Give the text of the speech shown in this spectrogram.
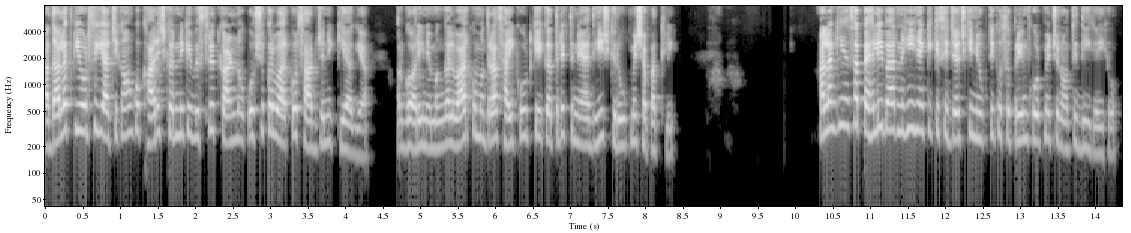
अदालत की ओर से याचिकाओं को खारिज करने के विस्तृत कारणों को शुक्रवार को सार्वजनिक किया गया और गौरी ने मंगलवार को मद्रास हाईकोर्ट के एक अतिरिक्त न्यायाधीश के रूप में शपथ ली। हालाँकि ऐसा पहली बार नहीं है कि किसी जज की नियुक्ति को सुप्रीम कोर्ट में चुनौती दी गई हो।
